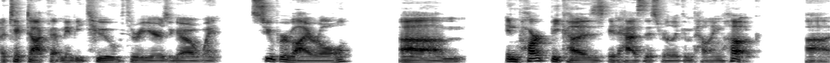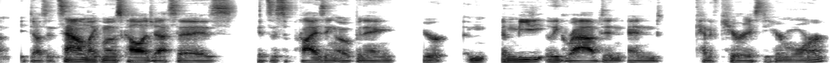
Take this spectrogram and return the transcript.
a TikTok that maybe two, three years ago went super viral, um, in part because it has this really compelling hook. Um, it doesn't sound like most college essays. It's a surprising opening. You're Im- immediately grabbed and, and kind of curious to hear more.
